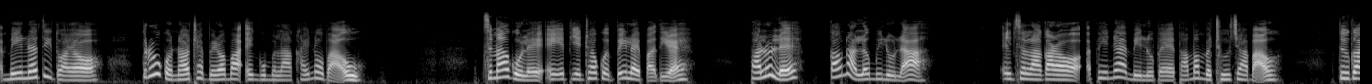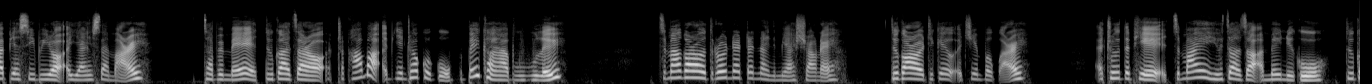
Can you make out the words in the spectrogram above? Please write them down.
အမေလည်းတည်သွားရော သူတို့ကနောက်ထပ်ဘယ်တော့မှအိမ်ကိုမလာခိုင်းတော့ပါဘူးကျမကိုလည်းအိမ်အပြင်ထွက်ခွင့်ပေးလိုက်ပါသေးတယ်ဘာလို့လဲကောင်းတာလုပ်မိလို့လားအင်ချလာကတော့အဖေနဲ့အမေလိုပဲဘာမှမထူးချပါဘူးသူကပြက်စီးပြီးတော့အရင်ဆက်ပါတယ်ဒါပေမဲ့သူကကြတော့တခါမှအပြင်ထွက်ခွင့်ကိုမပိတ်ခံရဘူးဘူးလေကျမကတော့သူတို့နဲ့တက်နိုင်သမျှရှောင်းတယ်သူကတော့တကယ်ကိုအချင်းပုတ်ပါတယ်အထူးသဖြင့်ကျမရဲ့ယူကြကြအမိတ်တွေကိုသူက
